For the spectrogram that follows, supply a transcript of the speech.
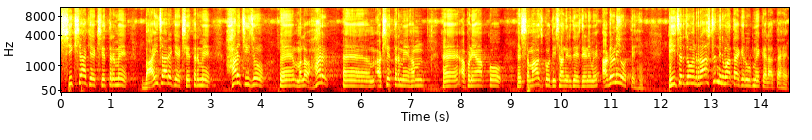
शिक्षा के क्षेत्र में भाईचारे के क्षेत्र में हर चीज़ों मतलब हर अ, क्षेत्र में हम अपने आप को समाज को दिशा निर्देश देने में अग्रणी होते हैं। टीचर जो है राष्ट्र निर्माता के रूप में कहलाता है।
